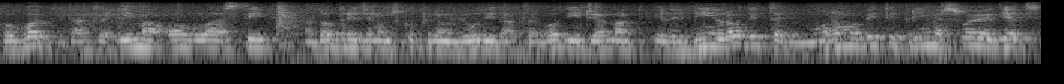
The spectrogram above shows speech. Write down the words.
kogod dakle, ima ovlasti nad određenom skupinom ljudi, dakle vodi džemat ili mi roditelji, moramo biti primjer svojoj djeci,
